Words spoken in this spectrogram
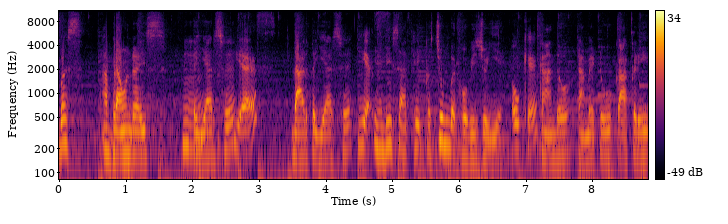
બસ આ બ્રાઉન રાઈસ તૈયાર છે. યસ દાળ તૈયાર છે. એની સાથે કચુંબર હોવી જોઈએ. ઓકે કાંદો ટામેટું કાકડી.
